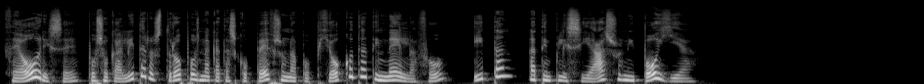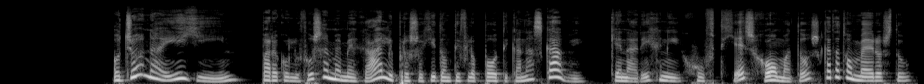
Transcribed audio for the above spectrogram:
Θεώρησε πως ο καλύτερος τρόπος να κατασκοπεύσουν από πιο κοντά την έλαφο ήταν να την πλησιάσουν υπόγεια. Ο Τζόνα Ιγιήν παρακολουθούσε με μεγάλη προσοχή τον τυφλοπότικα να σκάβει και να ρίχνει χουφτιές χώματος κατά το μέρος του.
